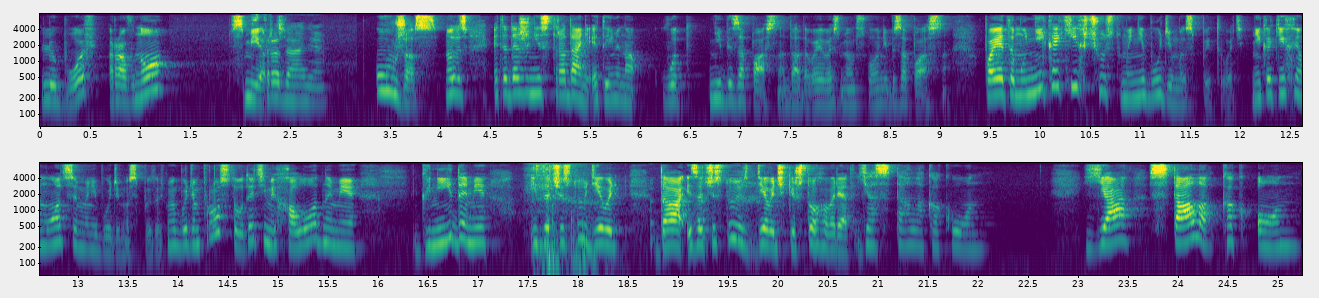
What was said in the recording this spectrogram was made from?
любовь равно смерть. Страдание. Ужас. Ну, то есть это даже не страдание, это именно вот небезопасно, да, давай возьмем слово небезопасно. Поэтому никаких чувств мы не будем испытывать, никаких эмоций мы не будем испытывать. Мы будем просто вот этими холодными гнидами, и зачастую, дев... да, и зачастую девочки что говорят? Я стала как он. Я стала как он.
